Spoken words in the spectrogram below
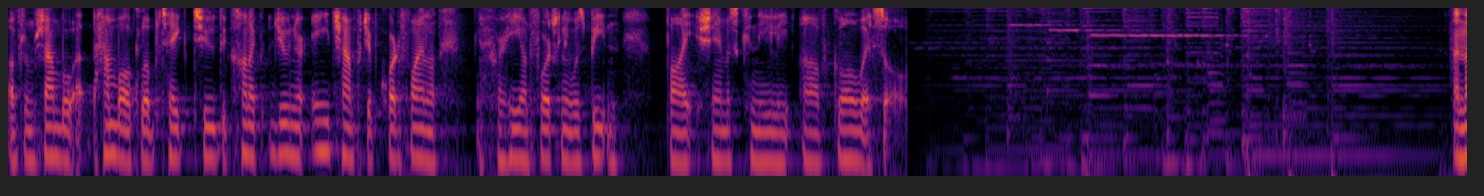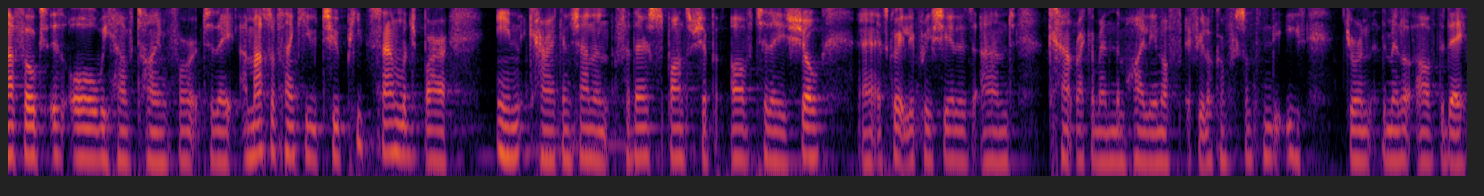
of Drumshanbo Handball Club take to the Connacht Junior A Championship quarter final, where he unfortunately was beaten by Seamus Keneally of Galway. So And that, folks, is all we have time for today. A massive thank you to Pete Sandwich Bar in Carrick on Shannon for their sponsorship of today's show. Uh, it's greatly appreciated and can't recommend them highly enough if you're looking for something to eat during the middle of the day.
